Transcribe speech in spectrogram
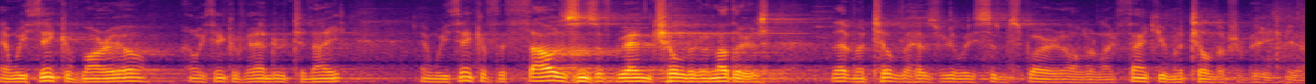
And we think of Mario and we think of Andrew tonight, and we think of the thousands of grandchildren and others that Matilda has really inspired all her life. Thank you, Matilda, for being here.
